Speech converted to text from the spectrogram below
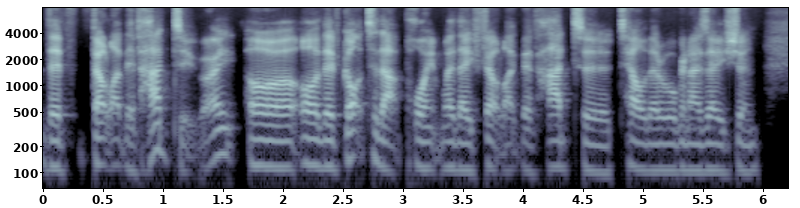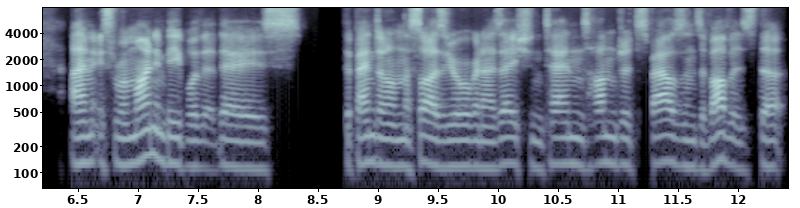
they've felt like they've had to, right? Or or they've got to that point where they felt like they've had to tell their organization. And it's reminding people that there's depending on the size of your organization, tens, hundreds, thousands of others that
